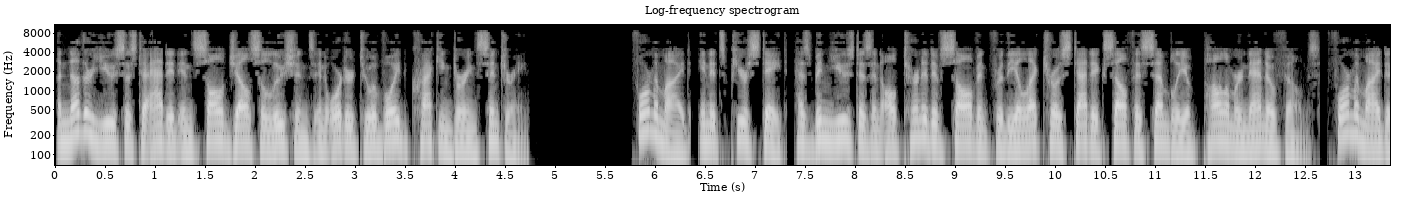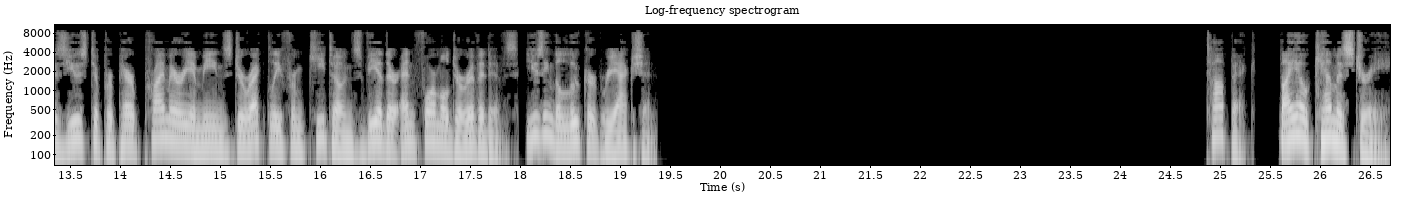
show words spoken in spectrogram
Another use is to add it in sol gel solutions in order to avoid cracking during sintering. Formamide, in its pure state, has been used as an alternative solvent for the electrostatic self-assembly of polymer nanofilms. Formamide is used to prepare primary amines directly from ketones via their N-formyl derivatives, using the Leuckart reaction. Biochemistry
